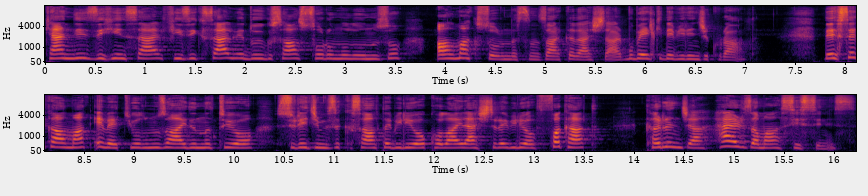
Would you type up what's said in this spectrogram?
kendi zihinsel, fiziksel ve duygusal sorumluluğunuzu almak zorundasınız arkadaşlar. Bu belki de birinci kural. Destek almak evet yolumuzu aydınlatıyor, sürecimizi kısaltabiliyor, kolaylaştırabiliyor fakat karınca her zaman sizsiniz.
